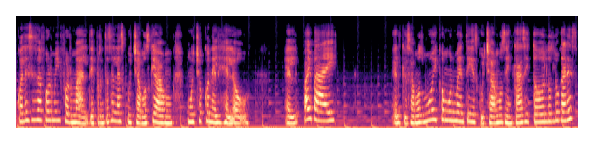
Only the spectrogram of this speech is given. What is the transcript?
¿Cuál es esa forma informal? De pronto se la escuchamos que va mucho con el hello, el bye bye. el que usamos muy comúnmente y escuchamos en casi todos los lugares,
